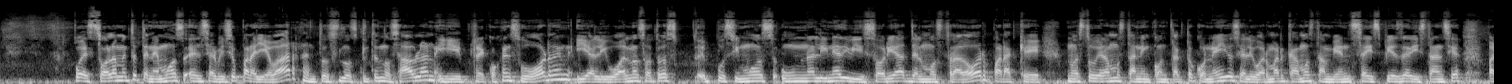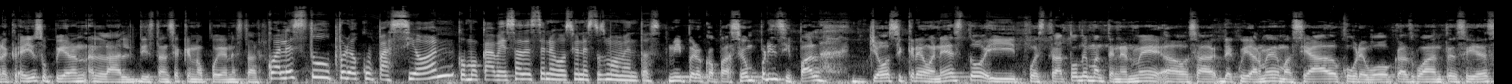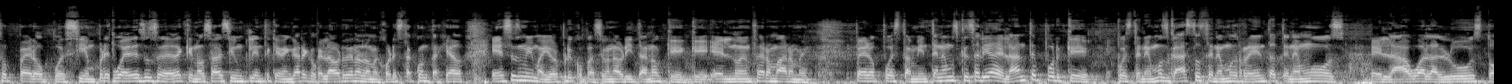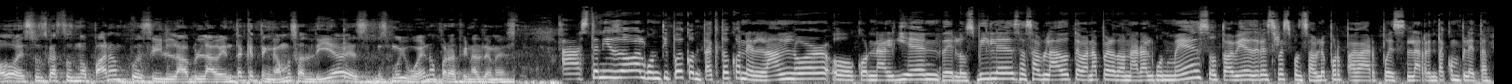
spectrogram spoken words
Pues solamente tenemos el servicio para llevar, entonces los clientes nos hablan y recogen su orden y al igual nosotros eh, pusimos una línea divisoria del mostrador para que no estuviéramos tan en contacto con ellos y al igual marcamos también seis pies de distancia para que ellos supieran la distancia que no podían estar. ¿Cuál es tu preocupación como cabeza de este negocio en estos momentos? Mi preocupación principal, yo sí creo en esto y pues trato de mantenerme, ah, o sea, de cuidarme demasiado, cubrebocas, guantes y eso, pero pues siempre puede suceder de que no sabes si un cliente que venga a recoger la orden a lo mejor está contagiado. Esa es mi mayor preocupación ahorita, ¿no? Que, que el no enfermarme. Pero pues también tenemos que salir adelante porque pues tenemos gastos, tenemos renta, tenemos el agua, la luz, todo esos gastos no paran, pues y la, venta que tengamos al día es, es muy bueno para el final de mes. ¿Has tenido algún tipo de contacto con el landlord o con alguien de los biles? ¿Has hablado? ¿Te van a perdonar algún mes o todavía eres responsable por pagar pues la renta completa?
